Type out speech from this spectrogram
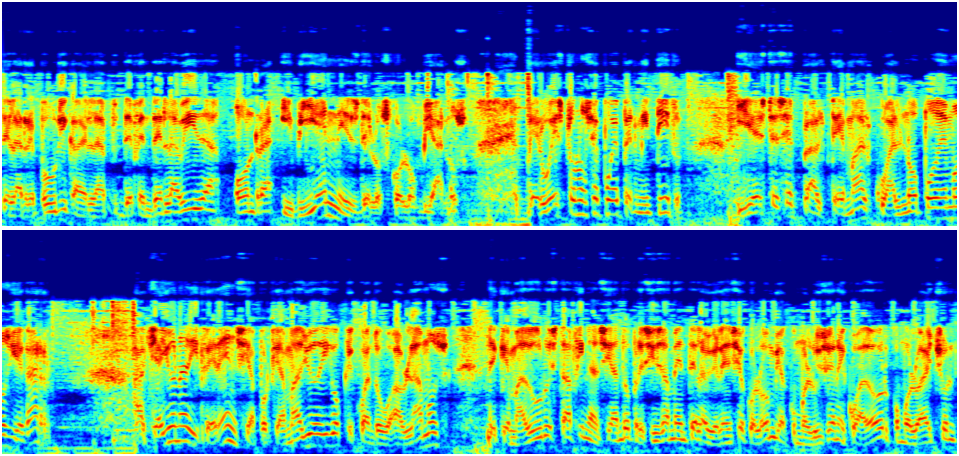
de la República, de defender la vida, honra y bienes de los colombianos. Pero esto no se puede permitir y este es el, tema al cual no podemos llegar. Aquí hay una diferencia, porque además yo digo que cuando hablamos de que Maduro está financiando precisamente la violencia en Colombia, como lo hizo en Ecuador, como lo ha hecho en,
